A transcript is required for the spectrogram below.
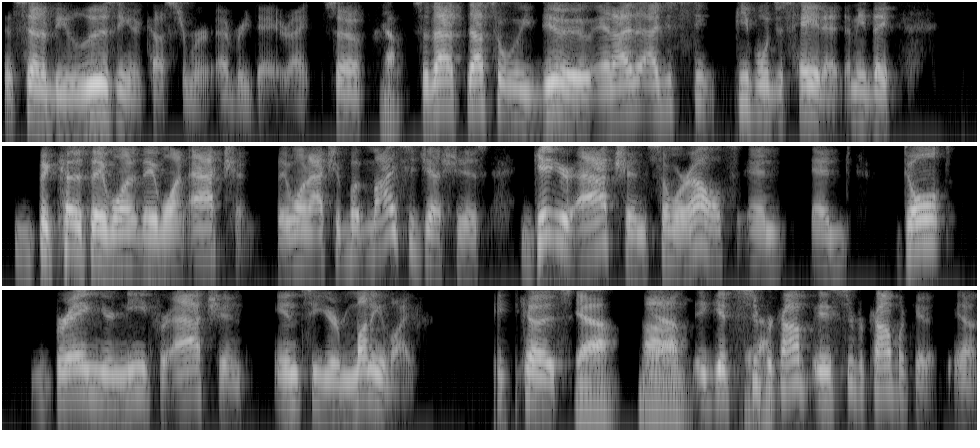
instead of be losing a customer every day, right? So, yeah. so that's that's what we do, and I, I just see people just hate it. I mean, they because they want they want action, they want action. But my suggestion is get your action somewhere else, and and don't bring your need for action into your money life because yeah, yeah. Uh, it gets super yeah. it's super complicated. Yeah.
